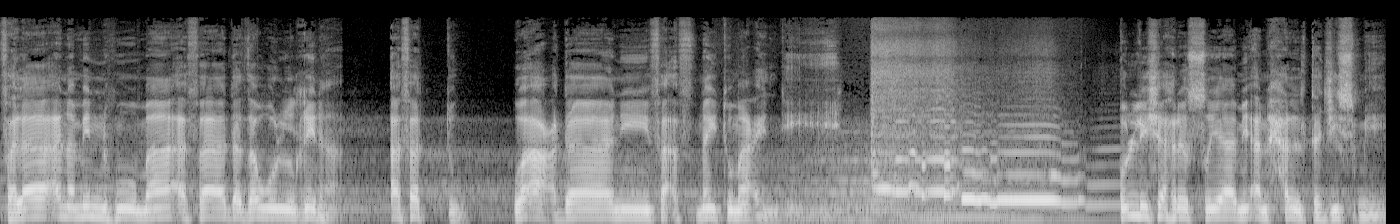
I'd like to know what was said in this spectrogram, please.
فلا أنا منه ما أفاد ذو الغنى. أفدت وأعداني فأفنيت ما عندي. قل لشهر الصيام أنحلت جسمي.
